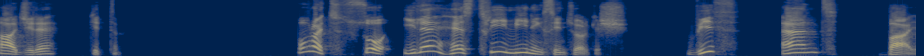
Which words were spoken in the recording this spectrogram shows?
acile gittim. Alright, so ile has three meanings in Turkish. With and by.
